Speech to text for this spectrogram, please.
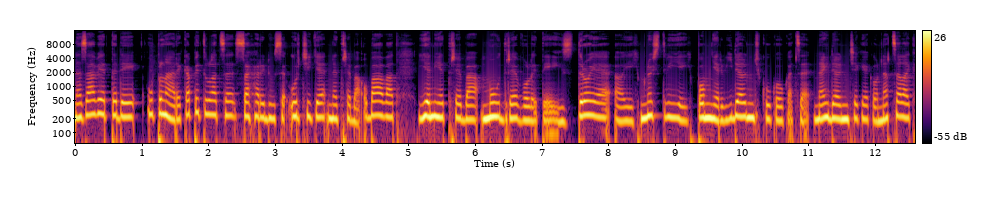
Na závěr tedy úplná rekapitulace, sacharidů se určitě netřeba obávat, jen je třeba moudře volit jejich zdroje, jejich množství, jejich poměr výdelníčků, koukat se na jídelníček jako na celek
